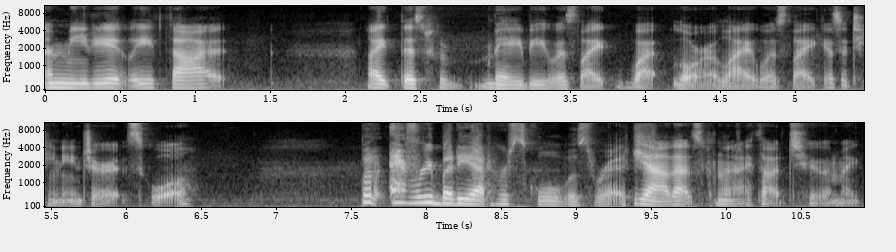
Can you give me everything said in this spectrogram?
immediately thought like this maybe was like what Lorelai was like as a teenager at school. But everybody at her school was rich. Yeah, that's when I thought too. I'm like,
